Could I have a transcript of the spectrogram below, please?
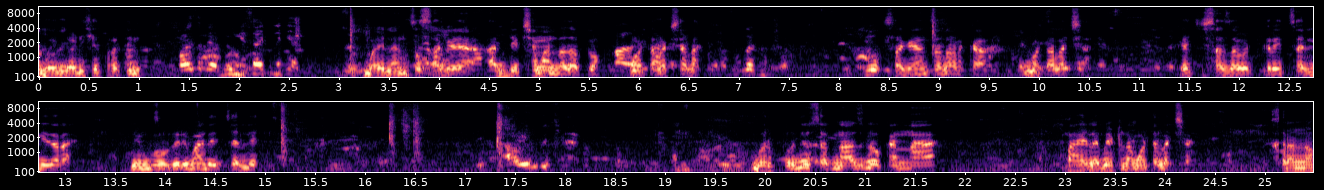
बैलगाडी क्षेत्रातील बैलांचा सगळ्या अध्यक्ष मानला जातो मोठा लक्षाला. सगळ्यांचा लाडका मोठा लक्ष त्याची सजावट करायची चालली जरा. लिंबू वगैरे बांधायचे चालले भरपूर दिवसात आज लोकांना पाहायला भेटला मोठा लक्ष मित्रांनो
